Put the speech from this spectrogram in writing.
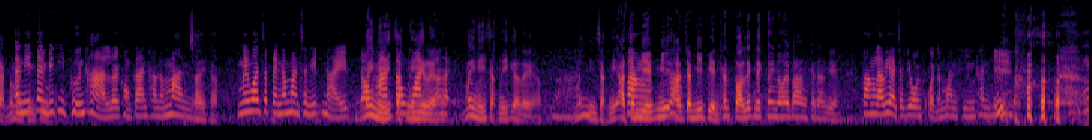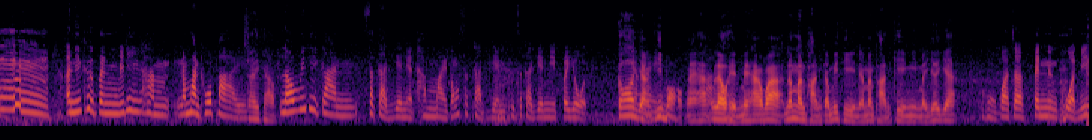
กัดน้ำมันอันนี้จเป็นริงวิธีพื้นฐานเลยของการทำน้ำมัน ๆใช่ครับ ไม่ว่าจะเป็นน้ำมันชนิดไหนดอกไม่หนีทจากตะวันี้เลยอะไรฮะไม่หนีจากนี้กันเลยครับ เหรอฮะไม่หนีจากนี้อาจฟัจะงมีมีค่ะ อาจจะมีเปลี่ยนขั้นตอนเล็ก ๆ น้อยๆบ้างแค่นั้นเอง ฟังแล้วอยากจะโยนขวดน้ำมันทิ้งทันที อืมอันนี้คือเป็นวิธีทำน้ำมันทั่วไป ใช่ครับ แล้ววิธีการสกัดเย็นเนี่ยทำไมต้องสกัดเย็น คือสกัดเย็นมีประโยชน์ ก็ยังไงอย่างที่บอกไงฮะค่ะ เราเห็นไหมฮะว่าน้ำมันผ่านกรรมวิธีเนี่ยมันผ่านเคมีมาเยอะแยะโอ้โหกว่าจะเป็นหนึ่งขวดนี่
